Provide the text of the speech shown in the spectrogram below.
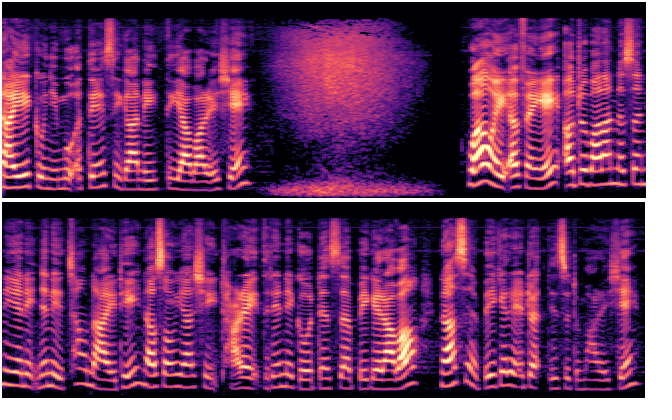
နိုင်ရေးကူညီမှုအသင်းစီကနေသိရပါတယ်ရှင်။ Huawei FN ရဲ့အော်တိုဘာလ22ရက်နေ့ညနေ6နာရီထိနောက်ဆုံးရရှိထားတဲ့သတင်းတွေကိုတင်ဆက်ပေးခဲ့တာပါ။နားဆင်ပေးခဲ့တဲ့အတွက်ကျေးဇူးတင်ပါတယ်ရှင်။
